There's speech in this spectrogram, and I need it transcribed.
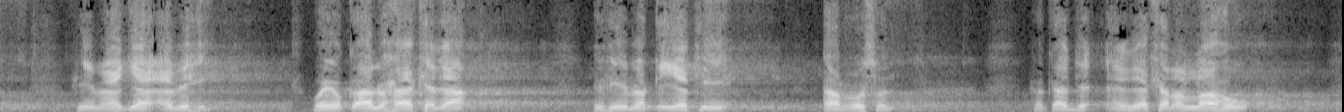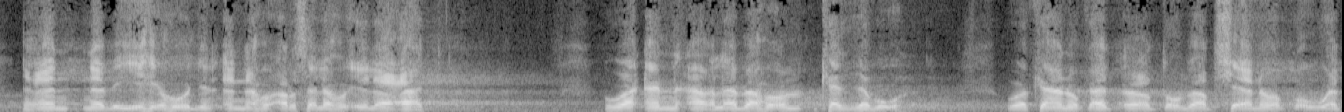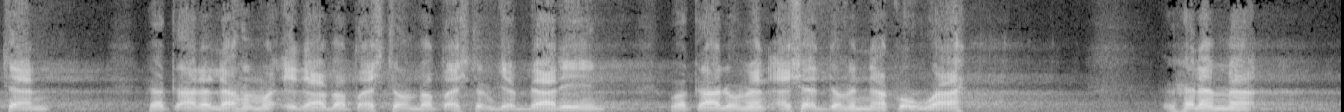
فيما جاء به. ويقال هكذا في بقية الرسل. فقد ذكر الله عن نبيه هود أنه أرسله إلى عاد وأن أغلبهم كذبوه وكانوا قد اعطوا بطشا وقوة فقال لهم واذا بطشتم بطشتم جبارين وقالوا من أشد منا قوة. فلما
